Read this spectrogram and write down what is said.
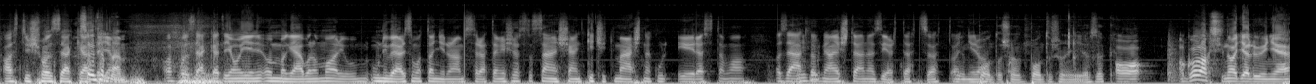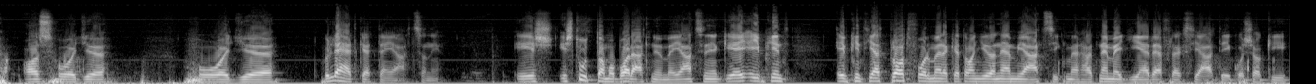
azt is hozzá kell Szerintem tegyem, nem. azt hozzá kell tegyem, hogy én önmagában a Mario univerzumot annyira nem szeretem, és ezt a Sunshine kicsit másnak éreztem a, az átlagnál, és talán ezért tetszett annyira. Pontosan, pontosan így érzek. A, a Galaxy nagy előnye az, hogy, hogy, hogy lehet ketten játszani. És, és tudtam a barátnőmmel játszani, aki egy, egyébként, egyébként ilyen platformereket annyira nem játszik, mert hát nem egy ilyen reflexjátékos, aki,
